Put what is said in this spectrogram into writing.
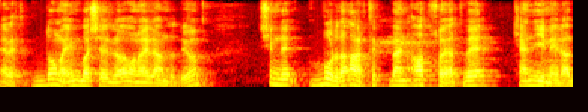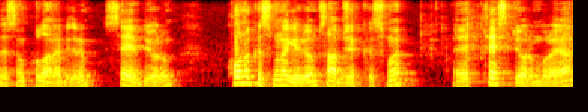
Evet, domain başarıyla onaylandı diyor. Şimdi burada artık ben ad soyad ve kendi e-mail adresimi kullanabilirim. Save diyorum. Konu kısmına geliyorum. Subject kısmı. E, test diyorum buraya.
